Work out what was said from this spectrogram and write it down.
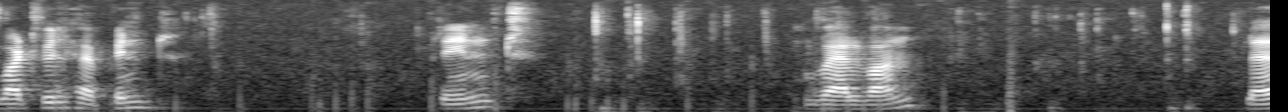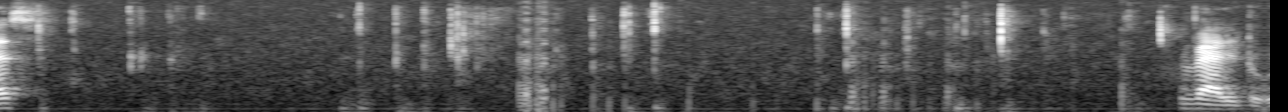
what will happen? Print val1 plus. Val2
